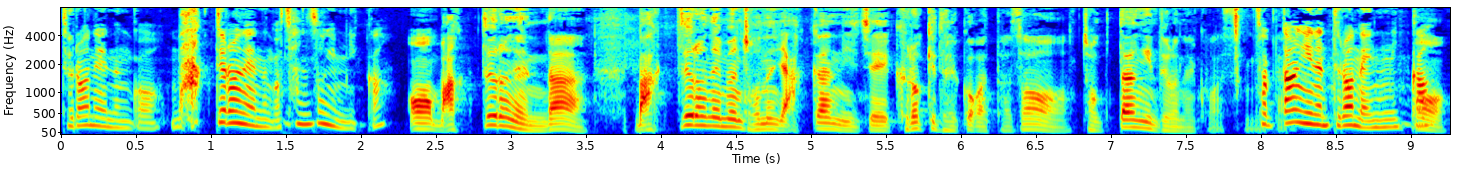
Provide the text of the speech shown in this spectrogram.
드러내는 거, 막 드러내는 거 찬성입니까? 어, 막 드러낸다. 막 드러내면 저는 약간 이제 그렇게 될 것 같아서 적당히 드러낼 것 같습니다. 적당히는 드러냅니까? 어,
